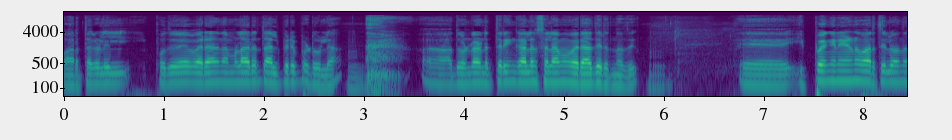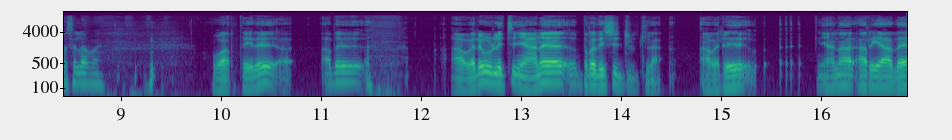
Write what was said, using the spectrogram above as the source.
വാർത്തകളിൽ പൊതുവെ വരാൻ നമ്മളാരും താല്പര്യപ്പെടില്ല അതുകൊണ്ടാണ് ഇത്രയും കാലം സലാമ വരാതിരുന്നത്. ഇപ്പം എങ്ങനെയാണ് വാർത്തയിൽ വന്ന സലാമ? വാർത്തയിൽ അത് അവരെ വിളിച്ച് ഞാൻ പ്രതീക്ഷിച്ചിട്ടില്ല. അവർ ഞാൻ അറിയാതെ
